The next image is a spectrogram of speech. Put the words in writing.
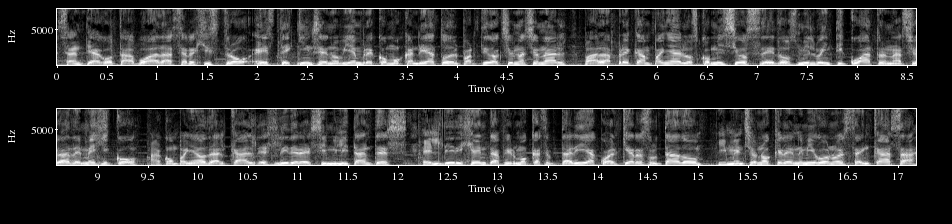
Santiago Taboada se registró este 15 de noviembre como candidato del Partido Acción Nacional para la pre-campaña de los comicios de 2024 en la Ciudad de México. Acompañado de alcaldes, líderes y militantes, el dirigente afirmó que aceptaría cualquier resultado y mencionó que el enemigo no está en casa,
